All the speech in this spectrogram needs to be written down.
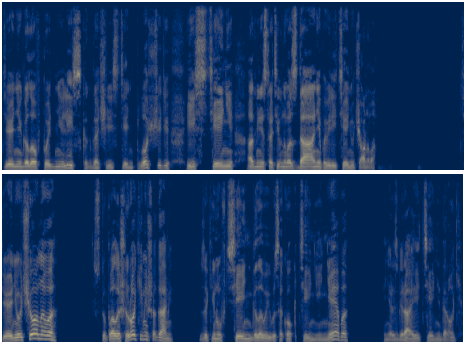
Тени голов поднялись, когда через тень площади из тени административного здания повели тень ученого. Тень ученого ступала широкими шагами, закинув тень головы высоко к тени неба и не разбирая тени дороги.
